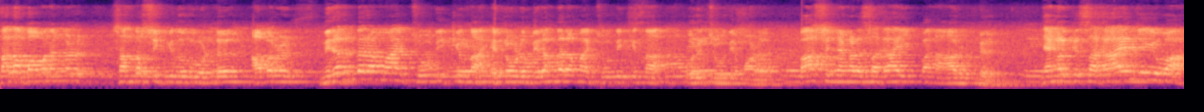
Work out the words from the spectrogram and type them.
പല ഭവനങ്ങൾ സന്ദർശിക്കുന്നത് കൊണ്ട് അവർ നിരന്തരമായി ചോദിക്കുന്ന എന്നോട് നിരന്തരമായി ചോദിക്കുന്ന ഒരു ചോദ്യമാണ്. പാഷ ഞങ്ങളെ സഹായിപ്പാൻ ആരുണ്ട്? ഞങ്ങൾക്ക് സഹായം ചെയ്യുവാൻ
